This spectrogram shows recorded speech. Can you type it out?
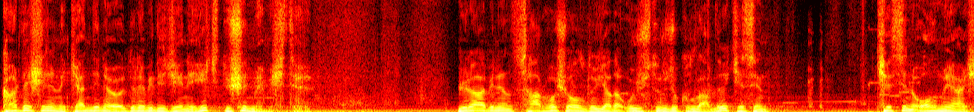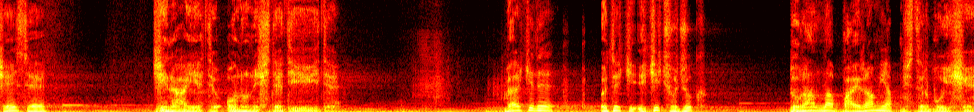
kardeşinin kendini öldürebileceğini hiç düşünmemişti. Gül abinin sarhoş olduğu ya da uyuşturucu kullandığı kesin. Kesin olmayan şeyse cinayeti onun işlediğiydi. Belki de öteki iki çocuk Duran'la bayram yapmıştır bu işi.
